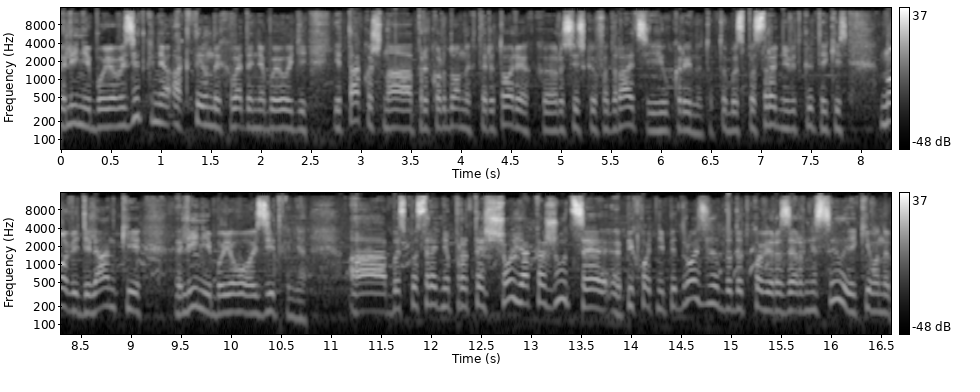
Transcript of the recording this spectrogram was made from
лінії бойового зіткнення, активних ведення бойових дій, і також на прикордонних територіях Російської Федерації і України, тобто безпосередньо відкрити якісь нові ділянки ліній бойового зіткнення. А безпосередньо про те, що я кажу, це піхотні підрозділи, додаткові резервні сили, які вони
